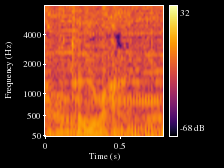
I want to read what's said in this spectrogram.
صوت الوعد.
